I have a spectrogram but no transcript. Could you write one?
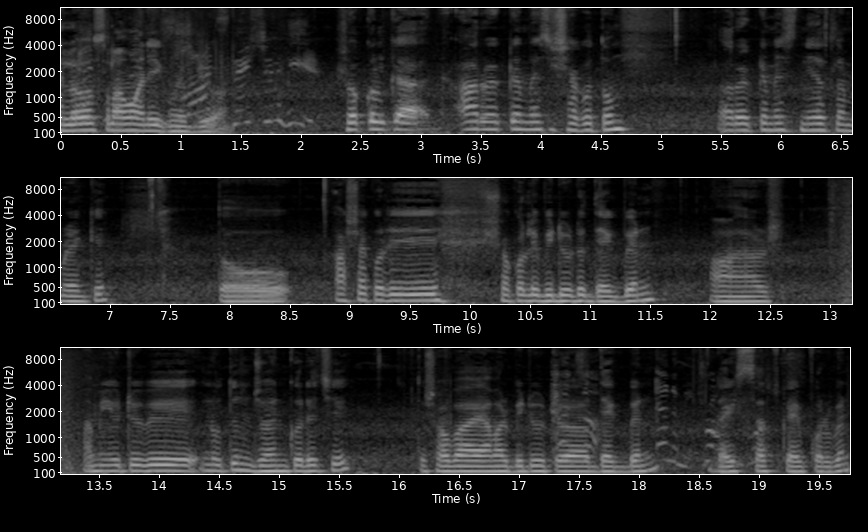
হ্যালো আসসালামু আলাইকুম এভরিওয়ান সকলকে আরও একটা ম্যাচে স্বাগতম। আরও একটা ম্যাচ নিয়ে আসলাম র্যাঙ্কে। তো আশা করি সকলে ভিডিওটা দেখবেন। আর আমি ইউটিউবে নতুন জয়েন করেছি। তো সবাই আমার ভিডিওটা দেখবেন লাইক সাবস্ক্রাইব করবেন।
